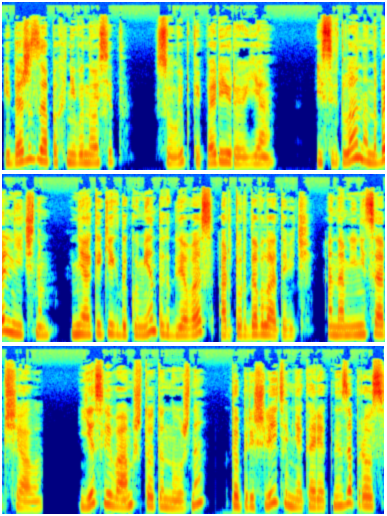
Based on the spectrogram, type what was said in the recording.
и даже запах не выносит», с улыбкой парирую я. И Светлана на больничном. Ни о каких документах для вас, Артур Давлатович, она мне не сообщала. Если вам что-то нужно, то пришлите мне корректный запрос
